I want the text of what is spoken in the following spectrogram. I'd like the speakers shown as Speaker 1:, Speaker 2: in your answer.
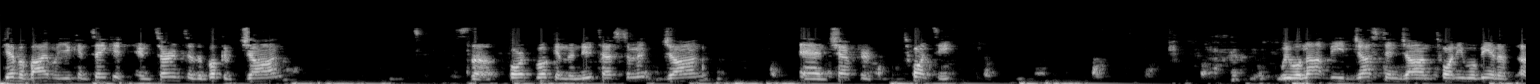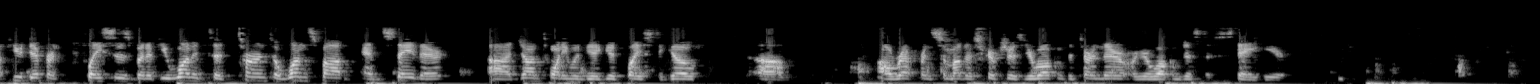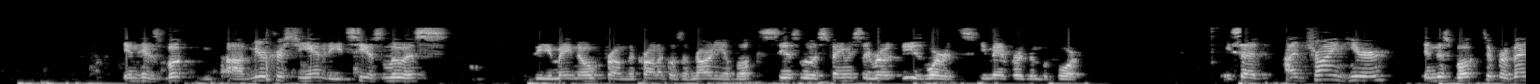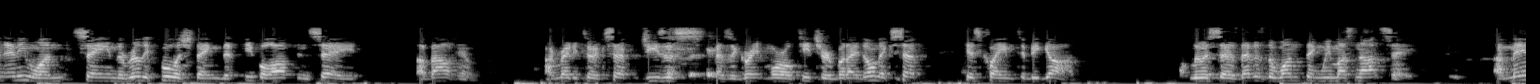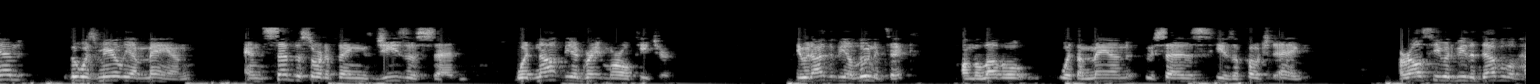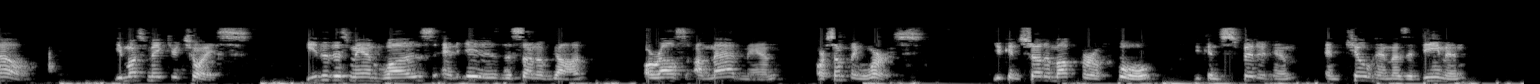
Speaker 1: If you have a Bible, you can take it and turn to the book of John. It's the fourth book in the New Testament, John, and chapter 20. We will not be just in John 20. We'll be in a, a few different places, but if you wanted to turn to one spot and stay there, uh, John 20 would be a good place to go. Um, I'll reference some other scriptures. You're welcome to turn there, or you're welcome just to stay here. In his book, uh, Mere Christianity, C.S. Lewis, who you may know from the Chronicles of Narnia books, C.S. Lewis famously wrote these words. You may have heard them before. He said, I'm trying here in this book to prevent anyone saying the really foolish thing that people often say about him. I'm ready to accept Jesus as a great moral teacher, but I don't accept his claim to be God. Lewis says that is the one thing we must not say. A man who was merely a man and said the sort of things Jesus said would not be a great moral teacher. He would either be a lunatic on the level with a man who says he is a poached egg, or else he would be the devil of hell. You must make your choice. Either this man was and is the Son of God, or else a madman, or something worse. You can shut him up for a fool, you can spit at him and kill him as a demon,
